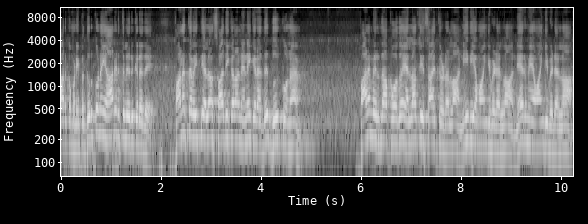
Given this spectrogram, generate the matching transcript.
பார்க்க முடியும். இப்போ துர்க்குணம் யார் இடத்துல இருக்கிறது? பணத்தை வைத்து எல்லாம் சாதிக்கலாம் நினைக்கிறது துர்க்குணம். பணம் இருந்தால் போதும் எல்லாத்தையும் சாதித்து விடலாம். நீதியை வாங்கி விடலாம் நேர்மையை வாங்கி விடலாம்.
